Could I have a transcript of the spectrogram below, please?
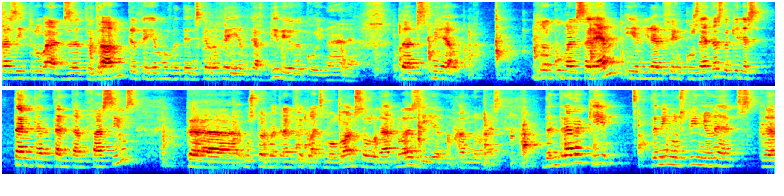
rases i trobats a tothom, que feia molt de temps que no fèiem cap vídeo de cuina ara. Doncs mireu, recomençarem i anirem fent cosetes d'aquelles tan, tan, tan, tan fàcils que us permetran fer plats molt bons, saludables i amb, amb no res. D'entrada aquí tenim uns pinyonets que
